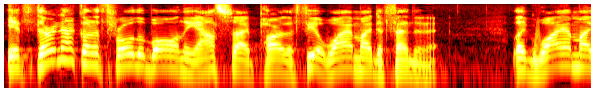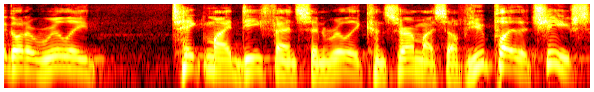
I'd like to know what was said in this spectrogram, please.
If they're not going to throw the ball on the outside part of the field, why am I defending it? Like, why am I going to really take my defense and really concern myself? You play the Chiefs,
